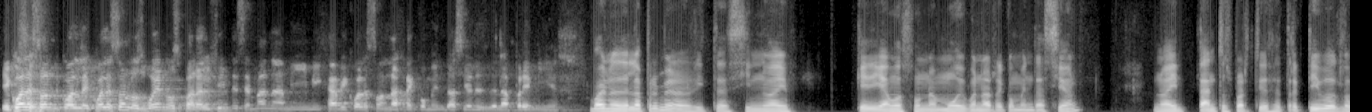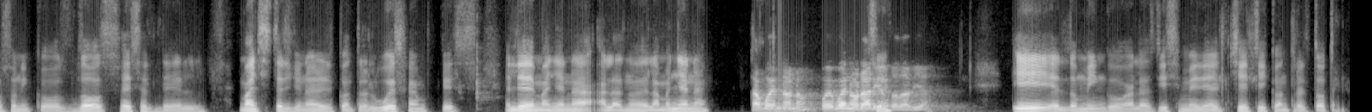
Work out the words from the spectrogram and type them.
¿Y cuáles son, cuáles, cuáles son los buenos para el fin de semana, mi, mi Javi? ¿Cuáles son las recomendaciones de la Premier? Bueno, de la Premier ahorita sí no hay, que digamos, una muy buena recomendación. No hay tantos partidos atractivos. Los únicos dos es el del Manchester United contra el West Ham, que es el día de mañana a las 9 de la mañana. Está bueno, ¿no? Pues buen horario todavía. Y el domingo a las 10 y media el Chelsea contra el Tottenham.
